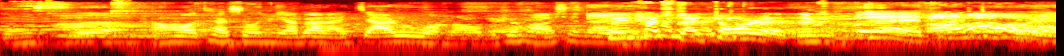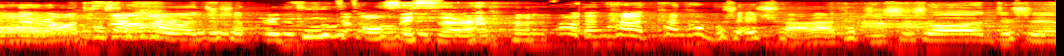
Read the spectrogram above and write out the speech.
公司，然后他说你要不要来加入我们？我们正好现在所以他是来招人的是吗？对，他来招人的，然后他三号就是 recruit officer，但他但他不是 HR 了，他只是说就是，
